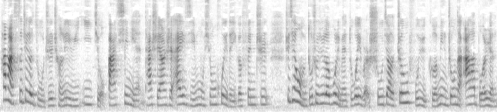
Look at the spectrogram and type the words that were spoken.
哈马斯这个组织成立于一九八七年，它实际上是埃及穆兄会的一个分支。之前我们读书俱乐部里面读过一本书，叫《征服与革命中的阿拉伯人》，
